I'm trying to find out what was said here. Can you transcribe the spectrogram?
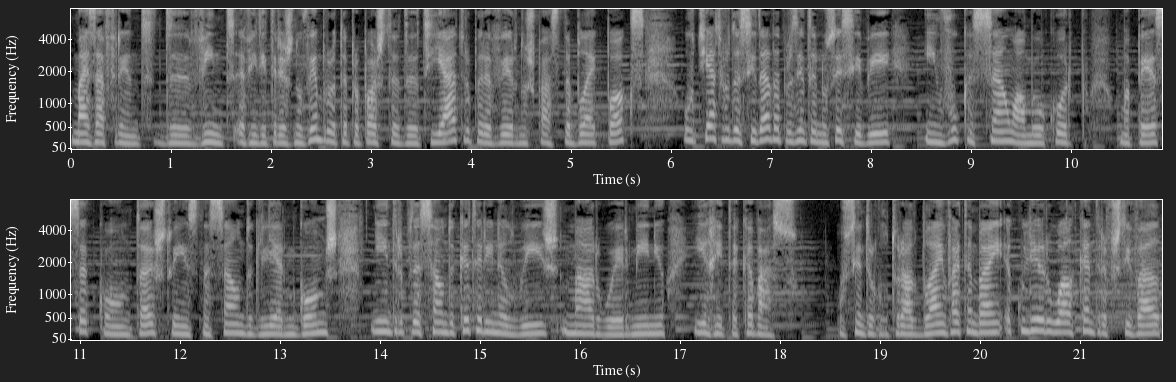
Mais à frente, de 20 a 23 de novembro, outra proposta de teatro para ver no espaço da Black Box. O Teatro da Cidade apresenta no CCB Invocação ao Meu Corpo, uma peça com texto e encenação de Guilherme Gomes e interpretação de Catarina Luiz, Mário Hermínio e Rita Cabasso. O Centro Cultural de Belém vai também acolher o Alcântara Festival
